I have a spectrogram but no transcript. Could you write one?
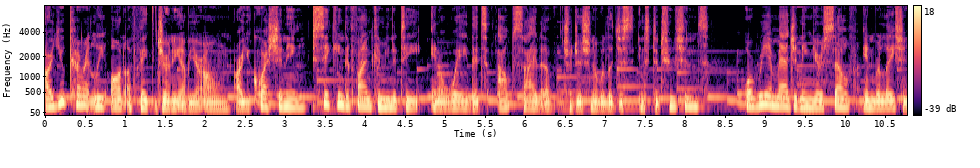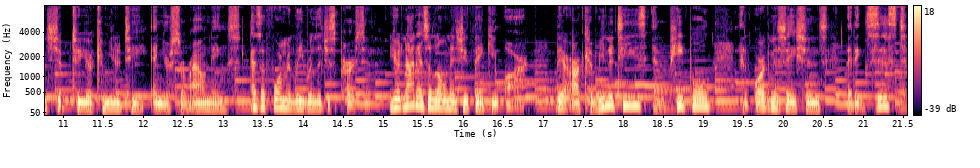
Are you currently on a faith journey of your own? Are you questioning, seeking to find community in a way that's outside of traditional religious institutions? Or reimagining yourself in relationship to your community and your surroundings as a formerly religious person? You're not as alone as you think you are. There are communities and people and organizations that exist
